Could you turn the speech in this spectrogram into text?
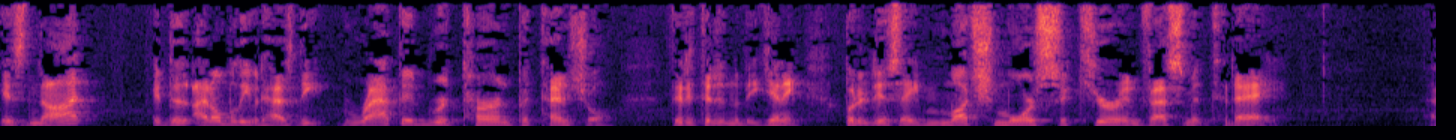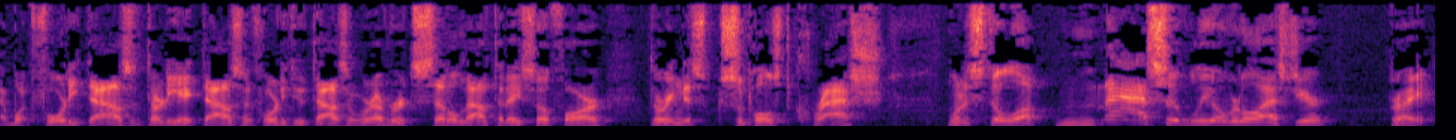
is not, I don't believe it has the rapid return potential that it did in the beginning, but it is a much more secure investment today at what, 40,000, 38,000, 42,000, wherever it's settled out today so far during this supposed crash when it's still up massively over the last year, right?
